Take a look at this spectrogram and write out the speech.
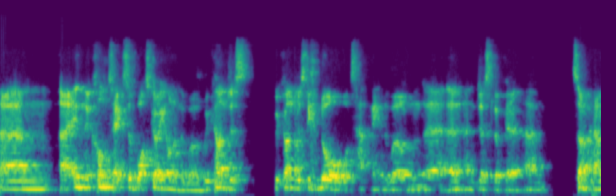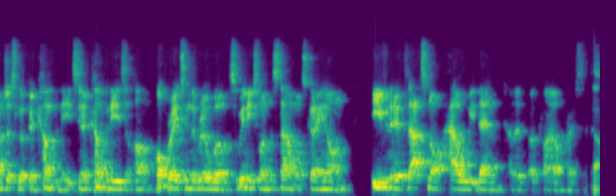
um, uh, in the context of what's going on in the world. We can't just we can't just ignore what's happening in the world and uh, and, and, just look at um, somehow just look at companies. You know, companies are operating in the real world, so we need to understand what's going on, even if that's not how we then kind of apply our process. Yeah.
